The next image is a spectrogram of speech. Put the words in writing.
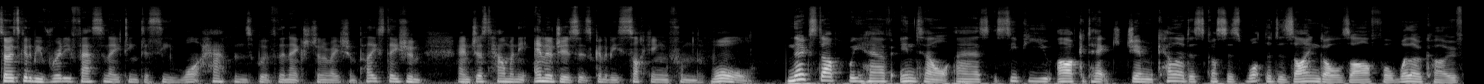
So it's going to be really fascinating to see what happens with the next generation PlayStation and just how many energies it's going to be sucking from the wall. Next up, we have Intel as CPU architect Jim Keller discusses what the design goals are for Willow Cove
